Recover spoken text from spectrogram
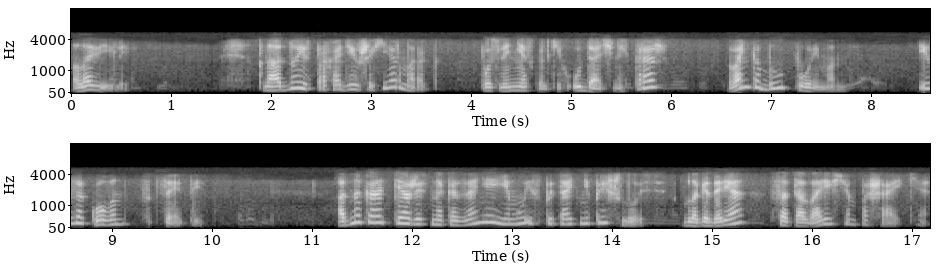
ловили. На одной из проходивших ярмарок, после нескольких удачных краж, Ванька был пойман и закован в цепи. Однако тяжесть наказания ему испытать не пришлось, благодаря сотоварищам по шайке.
